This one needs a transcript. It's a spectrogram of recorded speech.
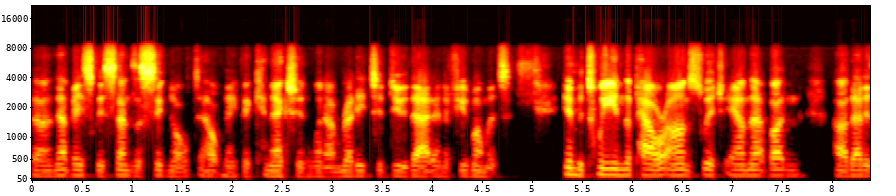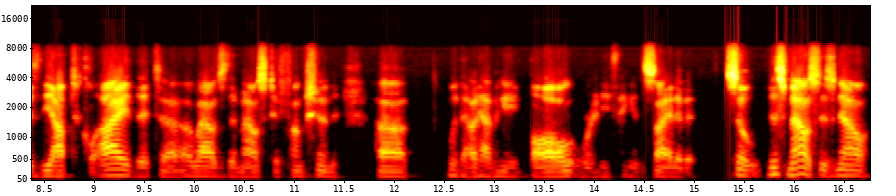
Uh, that basically sends a signal to help make the connection when I'm ready to do that in a few moments. In between the power on switch and that button, uh, that is the optical eye that uh, allows the mouse to function uh, without having a ball or anything inside of it. So this mouse is now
